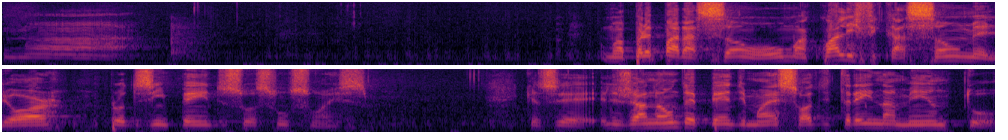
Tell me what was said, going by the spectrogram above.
uma, uma preparação ou uma qualificação melhor para o desempenho de suas funções. Quer dizer, ele já não depende mais só de treinamento.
